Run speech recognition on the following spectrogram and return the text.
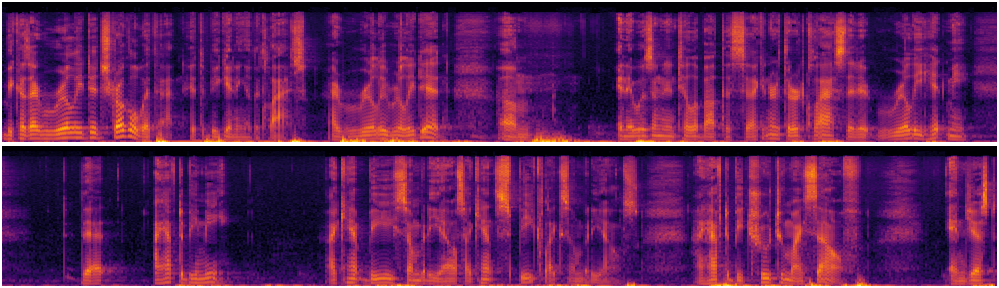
because I really did struggle with that at the beginning of the class. I really, really did. Um, and it wasn't until about the second or third class that it really hit me that I have to be me. I can't be somebody else. I can't speak like somebody else. I have to be true to myself and just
